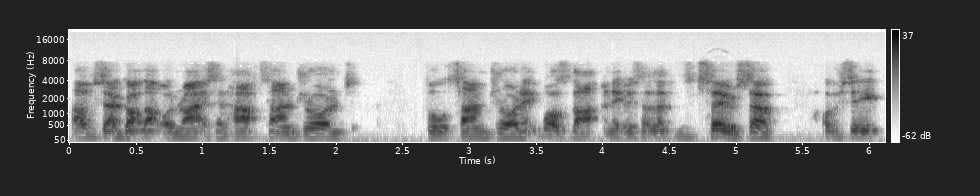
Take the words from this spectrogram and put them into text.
Obviously, I got that one right. I said half-time draw and full-time draw, and it was that, and it was 11 to 2. So obviously,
